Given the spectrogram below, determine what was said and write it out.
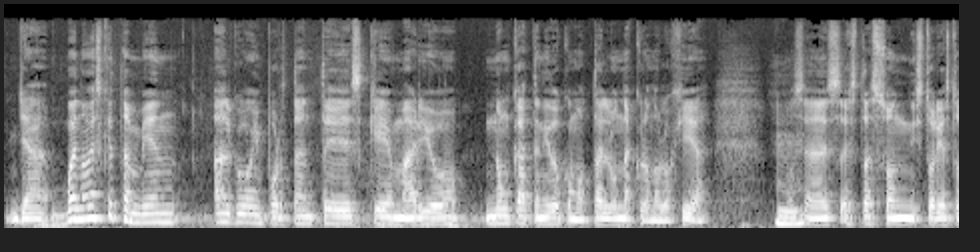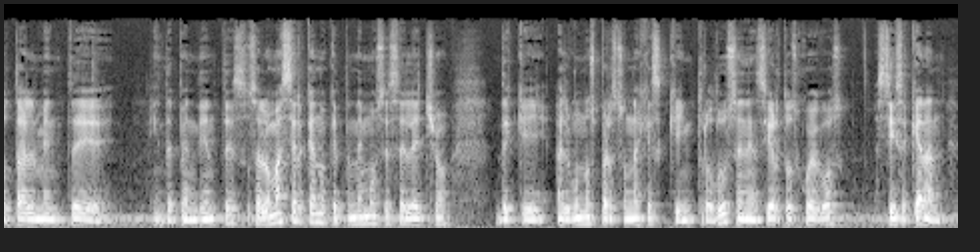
Ya, bueno, es que también algo importante es que Mario nunca ha tenido como tal una cronología. O sea, estas son historias totalmente independientes. O sea, lo más cercano que tenemos es el hecho de que algunos personajes que introducen en ciertos juegos sí se quedan.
